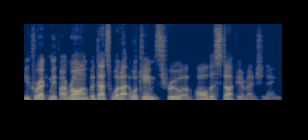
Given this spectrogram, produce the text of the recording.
you correct me if I'm wrong, but that's what I, what came through of all the stuff you're mentioning.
